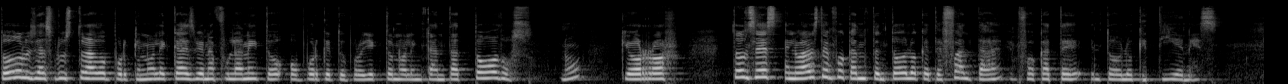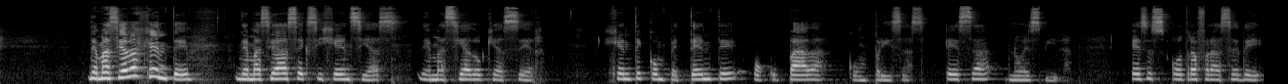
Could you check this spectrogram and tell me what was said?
todos los días frustrado porque no le caes bien a fulanito o porque tu proyecto no le encanta a todos, ¿no? Qué horror. Entonces, en lugar de estar enfocándote en todo lo que te falta, enfócate en todo lo que tienes. Demasiada gente, demasiadas exigencias, demasiado que hacer. Gente competente, ocupada, con prisas. Esa no es vida. Esa es otra frase de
